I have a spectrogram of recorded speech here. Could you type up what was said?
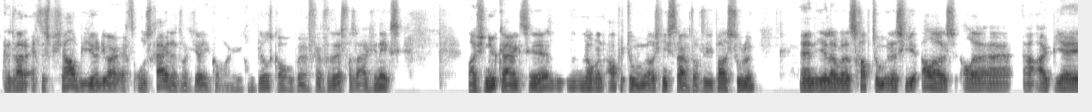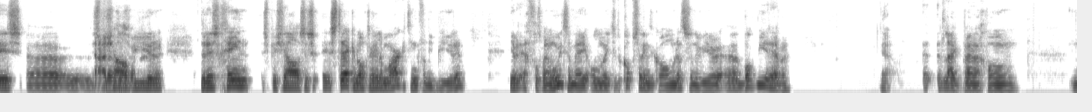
En het waren echt de speciaal bieren, die waren echt onderscheidend. Want ja, je kon, je kon pils kopen en voor, voor de rest was er eigenlijk niks. Maar als je nu kijkt, hè, loop een appje toe, als je niet struikelt over die paddenstoelen. En je loopt naar het schap toe en dan zie je alles, alle eh, eh, IPA's, eh speciaal bieren. Er is geen speciaal, sterker nog, de hele marketing van die bieren, die hebben er echt volgens mij moeite mee om een beetje de kopstelling te komen dat ze nu weer eh bokbier hebben. Ja. Het, het lijkt bijna gewoon Ja,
